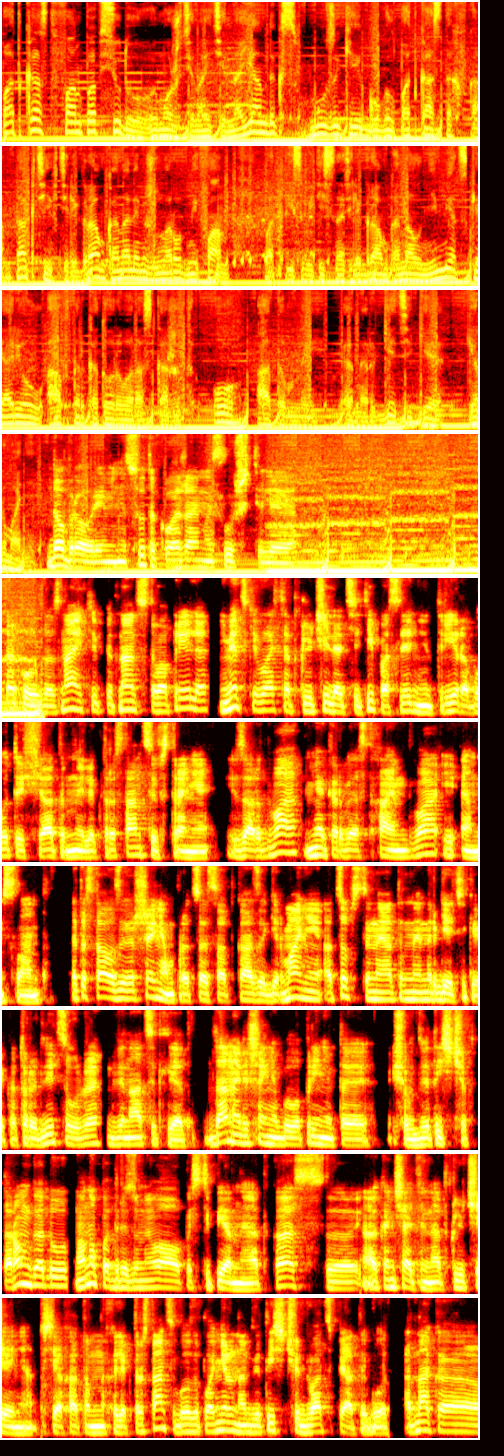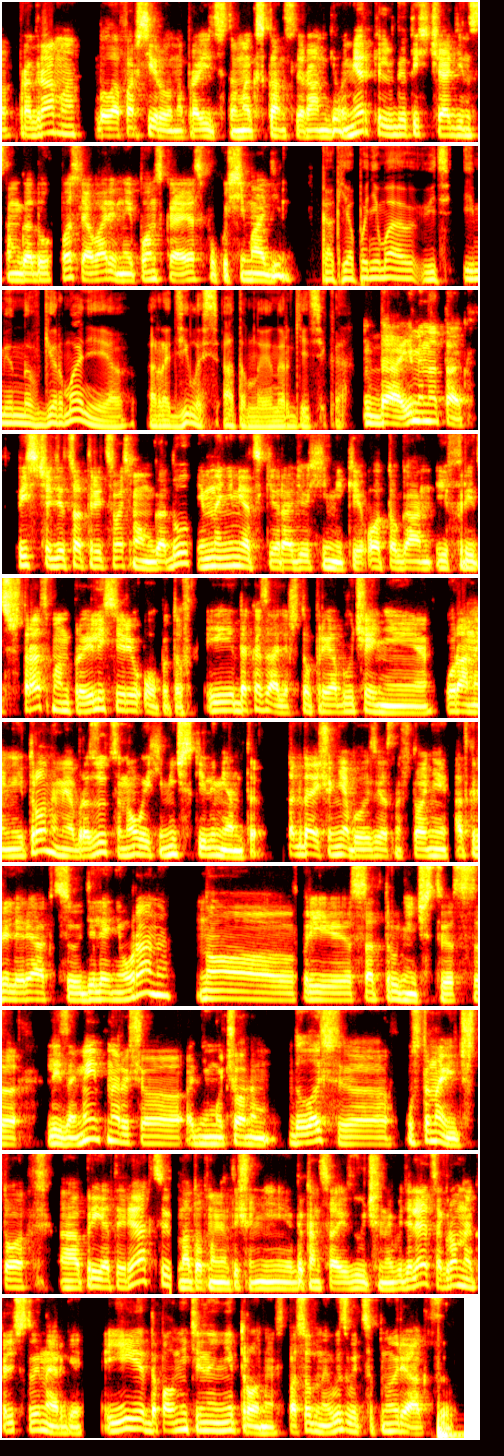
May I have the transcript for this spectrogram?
Подкаст «Фан» повсюду вы можете найти на Яндекс, Музыке, Google подкастах, ВКонтакте и в телеграм-канале «Международный фан». Подписывайтесь на телеграм-канал «Немецкий орел», автор которого расскажет о атомной энергетике Германии. Доброго времени суток, уважаемые слушатели. Как вы уже знаете, 15 апреля немецкие власти отключили от сети последние три работающие атомные электростанции в стране – Изар-2, Некер-Вестхайм-2 и Эмсланд. Это стало завершением процесса отказа Германии от собственной атомной энергетики, который длится уже 12 лет. Данное решение было принято еще в 2002 году, но оно подразумевало постепенный отказ, э, окончательное отключение всех атомных электростанций было запланировано на 2025 год. Однако программа была форсирована правительством экс-канцлера Ангела Меркель в 2011 году после аварии на японской АЭС Фукусима-1. Как я понимаю, ведь именно в Германии родилась атомная энергетика. Да, именно так. В 1938 году именно немецкие радиохимики Отто Ган и Фриц Штрасман провели серию опытов и доказали, что при облучении урана нейтронами образуются новые химические элементы. Тогда еще не было известно, что они открыли реакцию деления урана, но при сотрудничестве с Лизой Мейтнер, еще одним ученым, удалось э, установить, что э, при этой реакции, на тот момент еще не до конца изученной, выделяется огромное количество энергии и дополнительные нейтроны, способные вызвать цепную реакцию.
